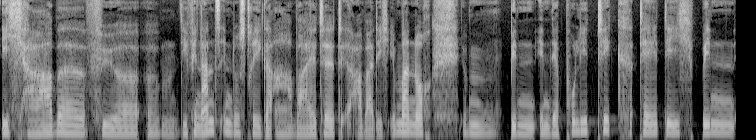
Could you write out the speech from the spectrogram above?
Ich habe für ähm, die Finanzindustrie gearbeitet, arbeite ich immer noch, ähm, bin in der Politik tätig, bin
